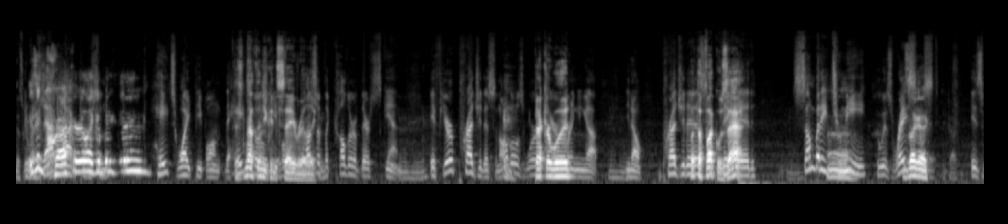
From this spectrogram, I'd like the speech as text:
reason yeah, isn't cracker like a big thing? Hates white people and There's nothing you can say because really because of the color of their skin. Mm-hmm. If you're prejudiced and all those words you're bringing up, mm-hmm. you know, prejudice. What the fuck was that? Somebody to uh, me who is racist like a, is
